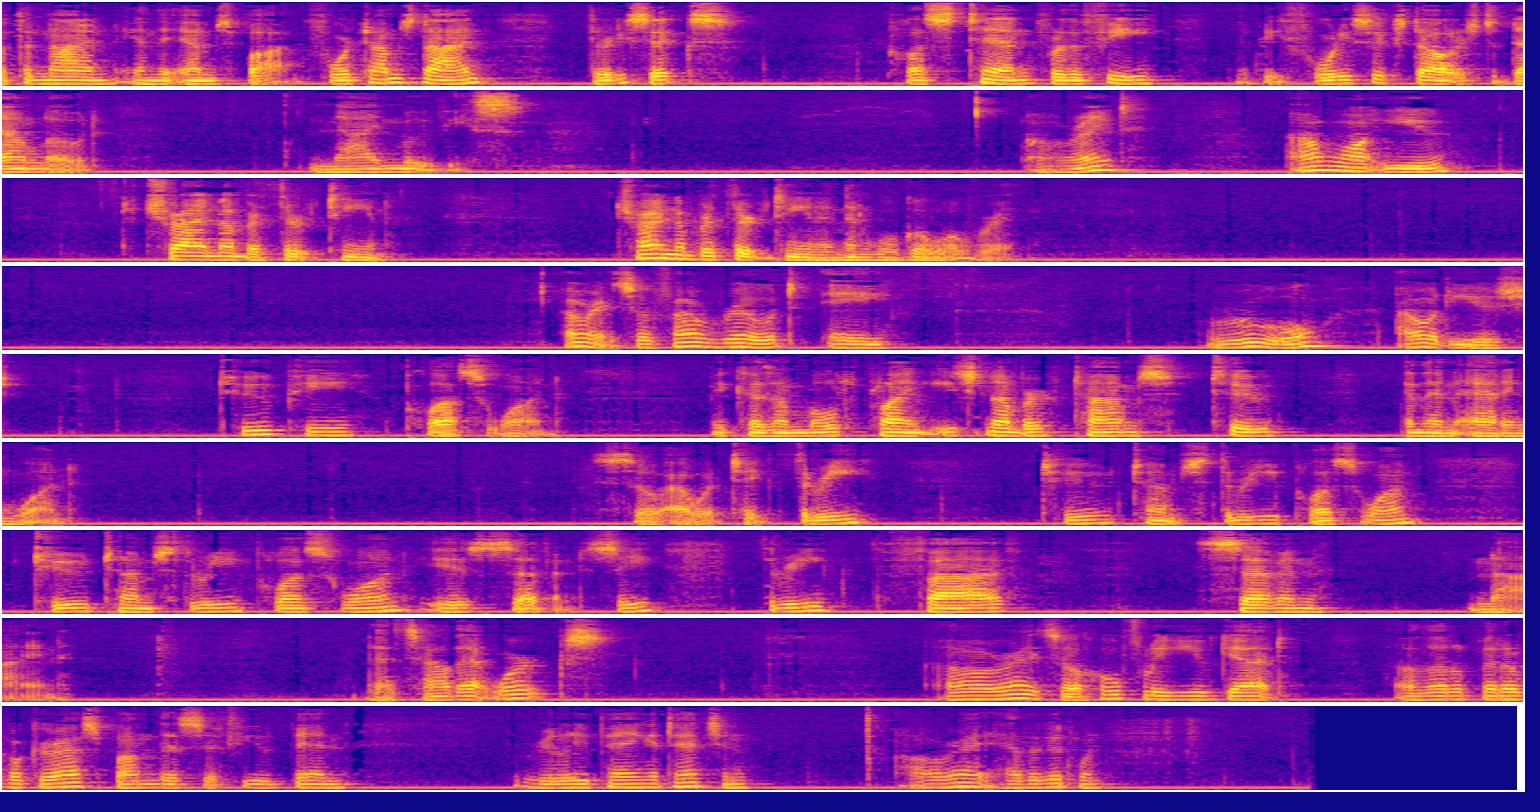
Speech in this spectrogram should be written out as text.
put the 9 in the M spot. 4 times 9, 36, plus 10 for the fee, it'd be $46 to download 9 movies. Alright, I want you to try number 13. Try number 13 and then we'll go over it. Alright, so if I wrote a rule, I would use 2p plus 1 because I'm multiplying each number times 2 and then adding 1. So I would take 3, 2 times 3 plus 1. 2 times 3 plus 1 is 7. See? 3, 5, 7, 9. That's how that works. Alright, so hopefully you've got a little bit of a grasp on this if you've been really paying attention. Alright, have a good one.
